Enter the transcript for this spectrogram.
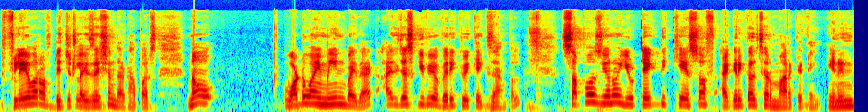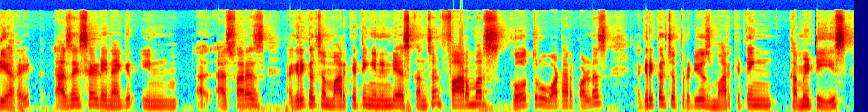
flavor of digitalization that happens. Now, what do I mean by that? I'll just give you a very quick example. Suppose you know you take the case of agriculture marketing in India, right? As I said, in agri- in uh, as far as agriculture marketing in India is concerned, farmers go through what are called as agriculture produce marketing committees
